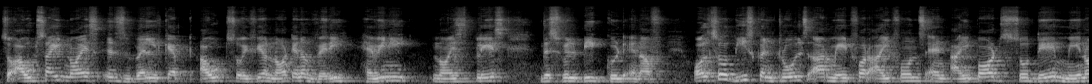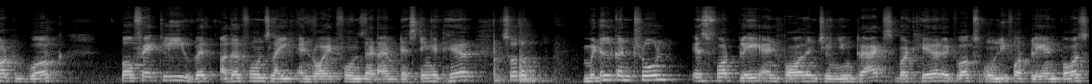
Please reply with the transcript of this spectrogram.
So outside noise is well kept out. So if you're not in a very heavy noise place this will be good enough. Also these controls are made for iPhones and iPods so they may not work perfectly with other phones like Android phones that I'm testing it here. So the middle control is for play and pause and changing tracks but here it works only for play and pause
